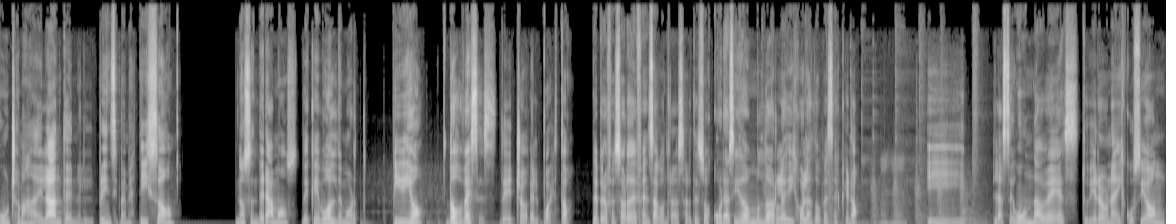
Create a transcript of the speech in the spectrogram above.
Mucho más adelante, en el príncipe mestizo, nos enteramos de que Voldemort pidió dos veces, de hecho, el puesto de profesor de defensa contra las artes oscuras y Dumbledore le dijo las dos veces que no. Y la segunda vez tuvieron una discusión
